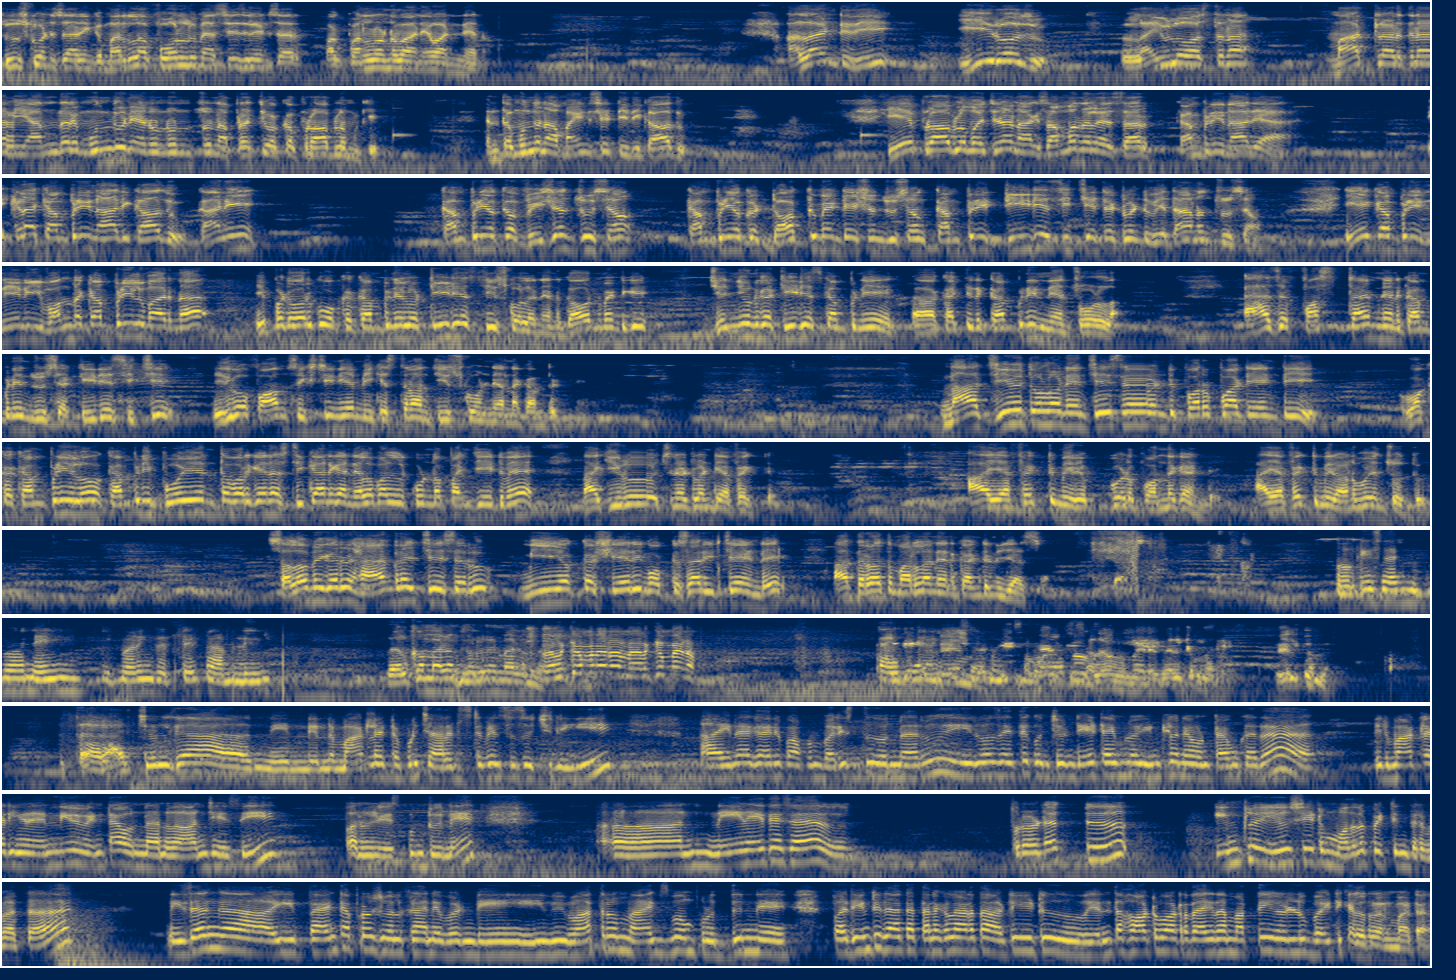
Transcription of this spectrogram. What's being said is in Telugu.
చూసుకోండి సార్ ఇంకా మరలా ఫోన్లు మెసేజ్లు ఏంటి సార్. మాకు పనులు ఉండవా అనేవాడిని నేను. అలాంటిది ఈరోజు లైవ్లో వస్తున్నా మాట్లాడుతున్నా మీ అందరి ముందు నేను నుంచున్న ప్రతి ఒక్క ప్రాబ్లంకి. ఇంతకుముందు ఇంత ముందు నా మైండ్ సెట్ ఇది కాదు. ఏ ప్రాబ్లం వచ్చినా నాకు సంబంధం లేదు సార్ కంపెనీ నాదే. ఇక్కడ కంపెనీ నాది కాదు కానీ కంపెనీ యొక్క విజన్ చూసాం కంపెనీ యొక్క డాక్యుమెంటేషన్ చూసాం కంపెనీ టీడీఎస్ ఇచ్చేటటువంటి విధానం చూసాం. ఏ కంపెనీ? నేను ఈ వంద కంపెనీలు మారినా ఇప్పటి వరకు ఒక కంపెనీలో టీడీఎస్ తీసుకోలే నేను. గవర్నమెంట్కి జెన్యున్గా టీడీఎస్ కంపెనీ కట్టిన కంపెనీని నేను చూడాల. యాజ్ ఎ ఫస్ట్ టైం నేను కంపెనీని చూసా టీడీఎస్ ఇచ్చి ఇదిగో ఫార్మ్ సిక్స్టీన్ ఏ మీకు ఇస్తున్నాను తీసుకోండి అన్న కంపెనీ నా జీవితంలో నేను చేసినటువంటి పొరపాటు ఏంటి? ఒక కంపెనీలో కంపెనీ పోయేంత వరకైనా స్టికానిగా నిలబడకుండా పనిచేయటమే నాకు ఈరోజు వచ్చినటువంటి ఎఫెక్ట్. ఆ ఎఫెక్ట్ మీరు ఎప్పుడు కూడా పొందకండి. ఆ ఎఫెక్ట్ మీరు అనుభవించవద్దు సలోమి గారు హ్యాండ్ రైట్ చేశారు. మీ యొక్క షేరింగ్ ఒక్కసారి ఇచ్చేయండి. ఆ తర్వాత మరలా నేను కంటిన్యూ చేస్తాను okay sir good morning. Good morning family. Welcome madam welcome madam. Welcome madam welcome madam. యాక్చువల్గా నేను నిన్న మాట్లాడేటప్పుడు చాలా డిస్టర్బెన్సెస్ వచ్చినాయి. అయినా కానీ పాపం భరిస్తూ ఉన్నారు. ఈ రోజు అయితే కొంచెం డే లో ఇంట్లోనే ఉంటాం కదా. మీరు మాట్లాడిన అన్ని వింటా ఉన్నాను ఆన్ చేసి పనులు చేసుకుంటూనే. నేనైతే సార్ ప్రొడక్ట్ ఇంట్లో యూజ్ చేయడం మొదలు పెట్టిన తర్వాత నిజంగా ఈ ప్యాంట్ అప్రోచ్ కానివ్వండి ఇవి మాత్రం మాక్సిమం పొద్దున్నే పదింటి దాకా తనకలాడతా అటు ఇటు ఎంత హాట్ వాటర్ తాగినా మత్త ఏళ్ళు బయటికి వెళ్ళరు అనమాట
